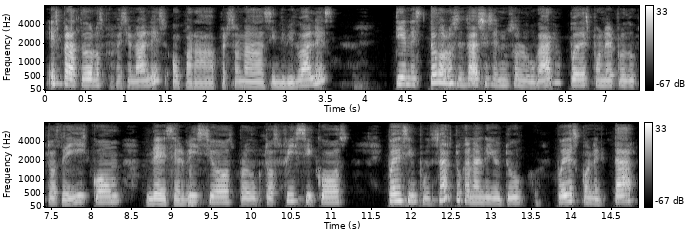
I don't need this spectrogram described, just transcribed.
Es para todos los profesionales o para personas individuales. Tienes todos los enlaces en un solo lugar. Puedes poner productos de e-com, de servicios, productos físicos. Puedes impulsar tu canal de YouTube. Puedes conectar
